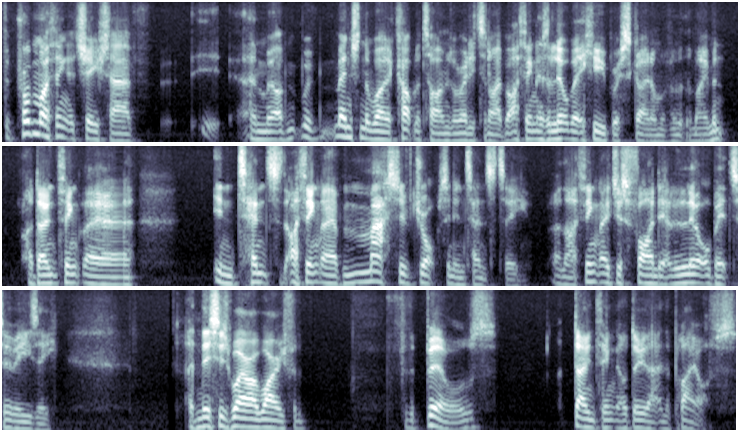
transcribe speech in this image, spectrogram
The problem I think the Chiefs have, and we- we've mentioned the word a couple of times already tonight, but I think there's a little bit of hubris going on with them at the moment. I don't think they're intense. I think they have massive drops in intensity, and I think they just find it a little bit too easy. And this is where I worry for for the Bills. I don't think they'll do that in the playoffs.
